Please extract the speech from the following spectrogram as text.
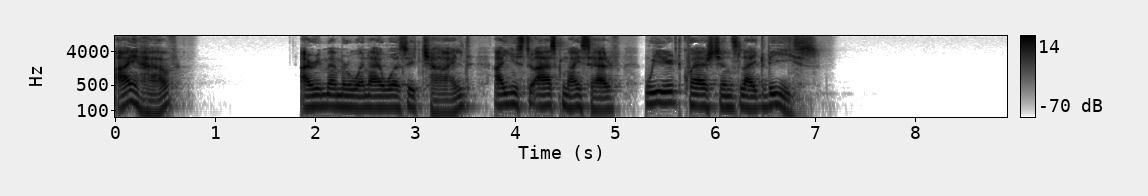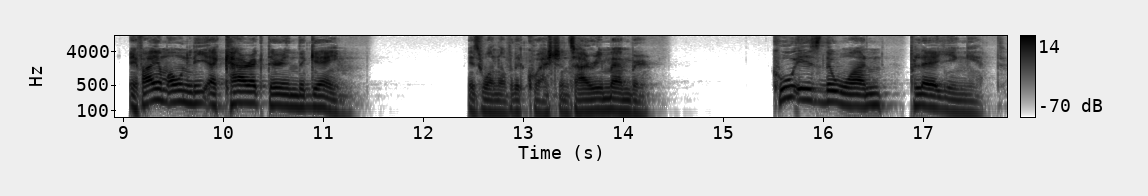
I have. I remember when I was a child, I used to ask myself weird questions like these. If I am only a character in the game, is one of the questions I remember. Who is the one playing it?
